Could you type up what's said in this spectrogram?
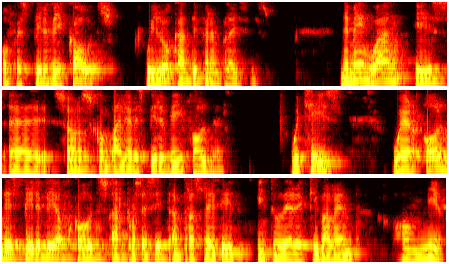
of SPIRV codes, we look at different places. The main one is source compiler SPIRV folder, which is where all the SPIRV opcodes are processed and translated into their equivalent on NIR.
